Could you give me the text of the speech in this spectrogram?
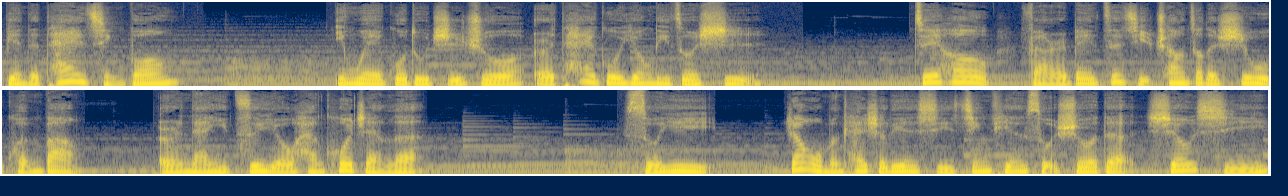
变得太紧绷，因为过度执着而太过用力做事，最后反而被自己创造的事物捆绑，而难以自由和扩展了。所以，让我们开始练习今天所说的休息。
